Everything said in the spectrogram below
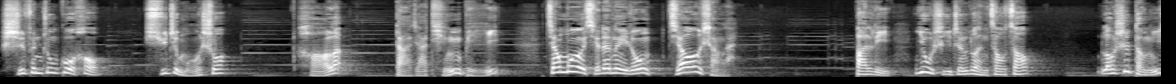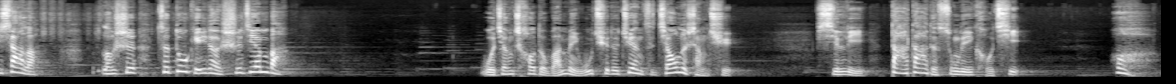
十分钟过后，徐志摩说：“好了，大家停笔。”将默写的内容交上来。班里又是一阵乱糟糟。老师，等一下了。老师，再多给一点时间吧。我将抄的完美无缺的卷子交了上去，心里大大的松了一口气。哦，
